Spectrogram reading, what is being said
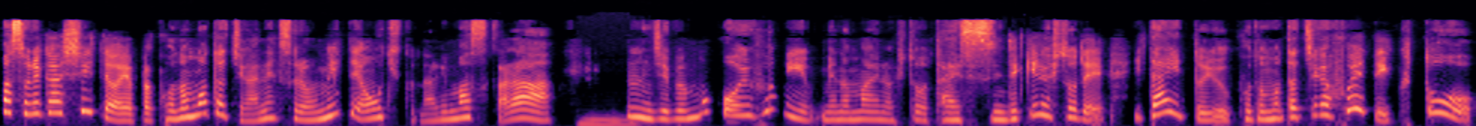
まあ、それが強いてはやっぱり子供たちがね、それを見て大きくなりますから、うん。うん、自分もこういうふうに目の前の人を大切にできる人でいたいという子供たちが増えていくと、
